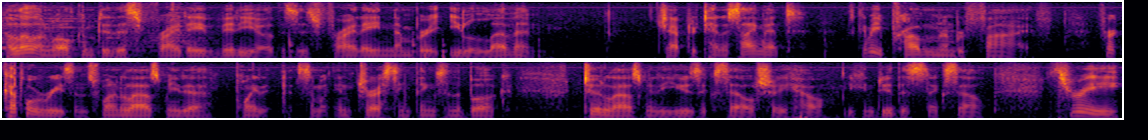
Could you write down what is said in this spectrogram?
Hello and welcome to this Friday video. This is Friday number 11. Chapter 10 assignment. It's going to be problem number 5 for a couple of reasons. One, it allows me to point at some interesting things in the book. Two, it allows me to use Excel, show you how you can do this in Excel. Three,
